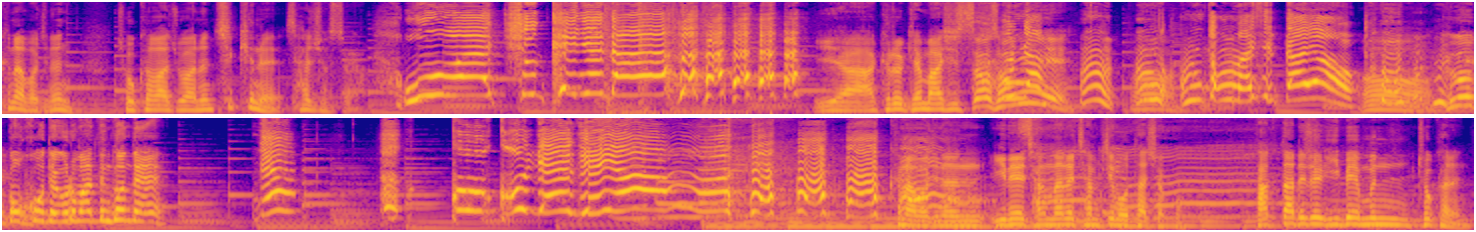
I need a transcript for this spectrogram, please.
큰아버지는 조카가 좋아하는 치킨을 사주셨어요. 우와, 치킨이다! 이야 그렇게 맛있어 선이? 응, 응, 어. 엄청 맛있어요. 어 그거 꼬꼬댁으로 만든 건데 코코대게요. 큰아버지는 이내 장난을 참지 못하셨고 닭다리를 입에 문 조카는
